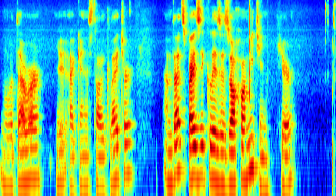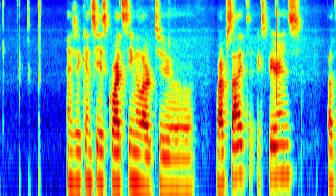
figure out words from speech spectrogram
whatever. I can install it later. And that's basically the Zoho meeting here. As you can see, it's quite similar to website experience, but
